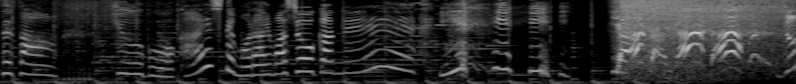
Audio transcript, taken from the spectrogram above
風さん。キューブを返してもらいましょうかね。いひひやだやだ。順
